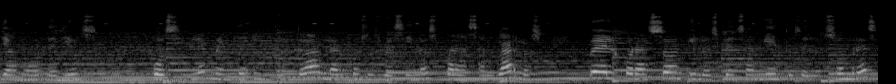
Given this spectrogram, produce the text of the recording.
de amor de Dios. Posiblemente intentó hablar con sus vecinos para salvarlos, el corazón y los pensamientos de los hombres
